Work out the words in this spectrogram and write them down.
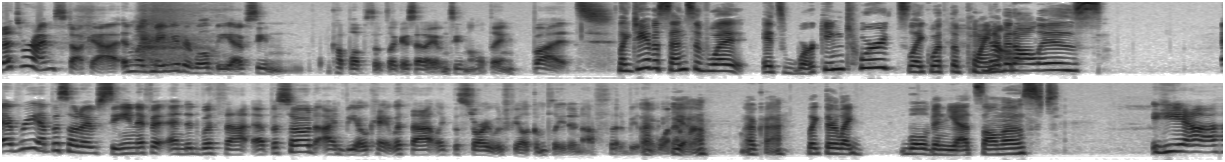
That's where I'm stuck at, and like maybe there will be. I've seen a couple episodes. Like I said, I haven't seen the whole thing, but like, do you have a sense of what it's working towards? Like, what the point of it all is? Every episode I've seen, if it ended with that episode, I'd be okay with that. Like the story would feel complete enough that it'd be like whatever. Yeah. Okay. Like, they're like little vignettes almost. Yeah.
